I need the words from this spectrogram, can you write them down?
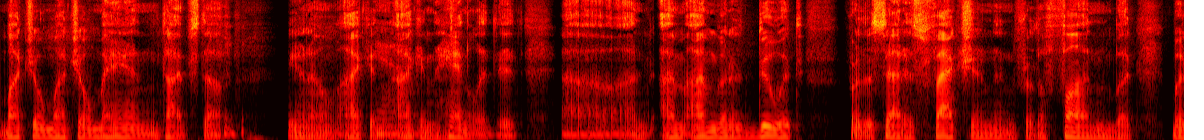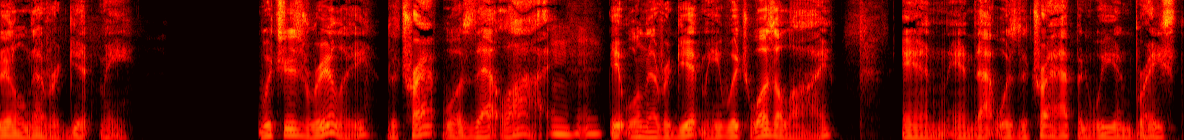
Macho. macho. macho man type stuff. you know, I can Yeah. I can handle it. It uh, I'm I'm, I'm going to do it for the satisfaction and for the fun, but but it'll never get me. Which is really the trap was that lie Mm-hmm. it will never get me, which was a lie. And and that was the trap, and we embraced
